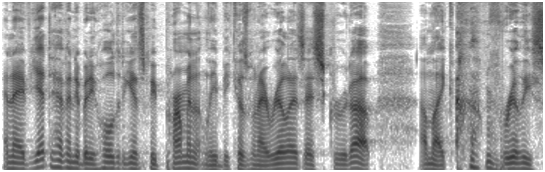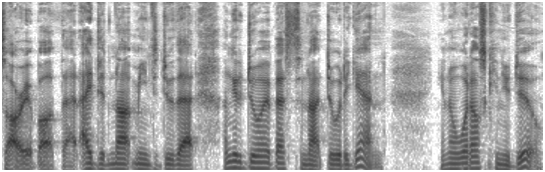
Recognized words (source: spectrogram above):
and I have yet to have anybody hold it against me permanently because when I realize I screwed up. I'm like, I'm really sorry about that. I did not mean to do that. I'm going to do my best to not do it again. You know, what else can you do?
